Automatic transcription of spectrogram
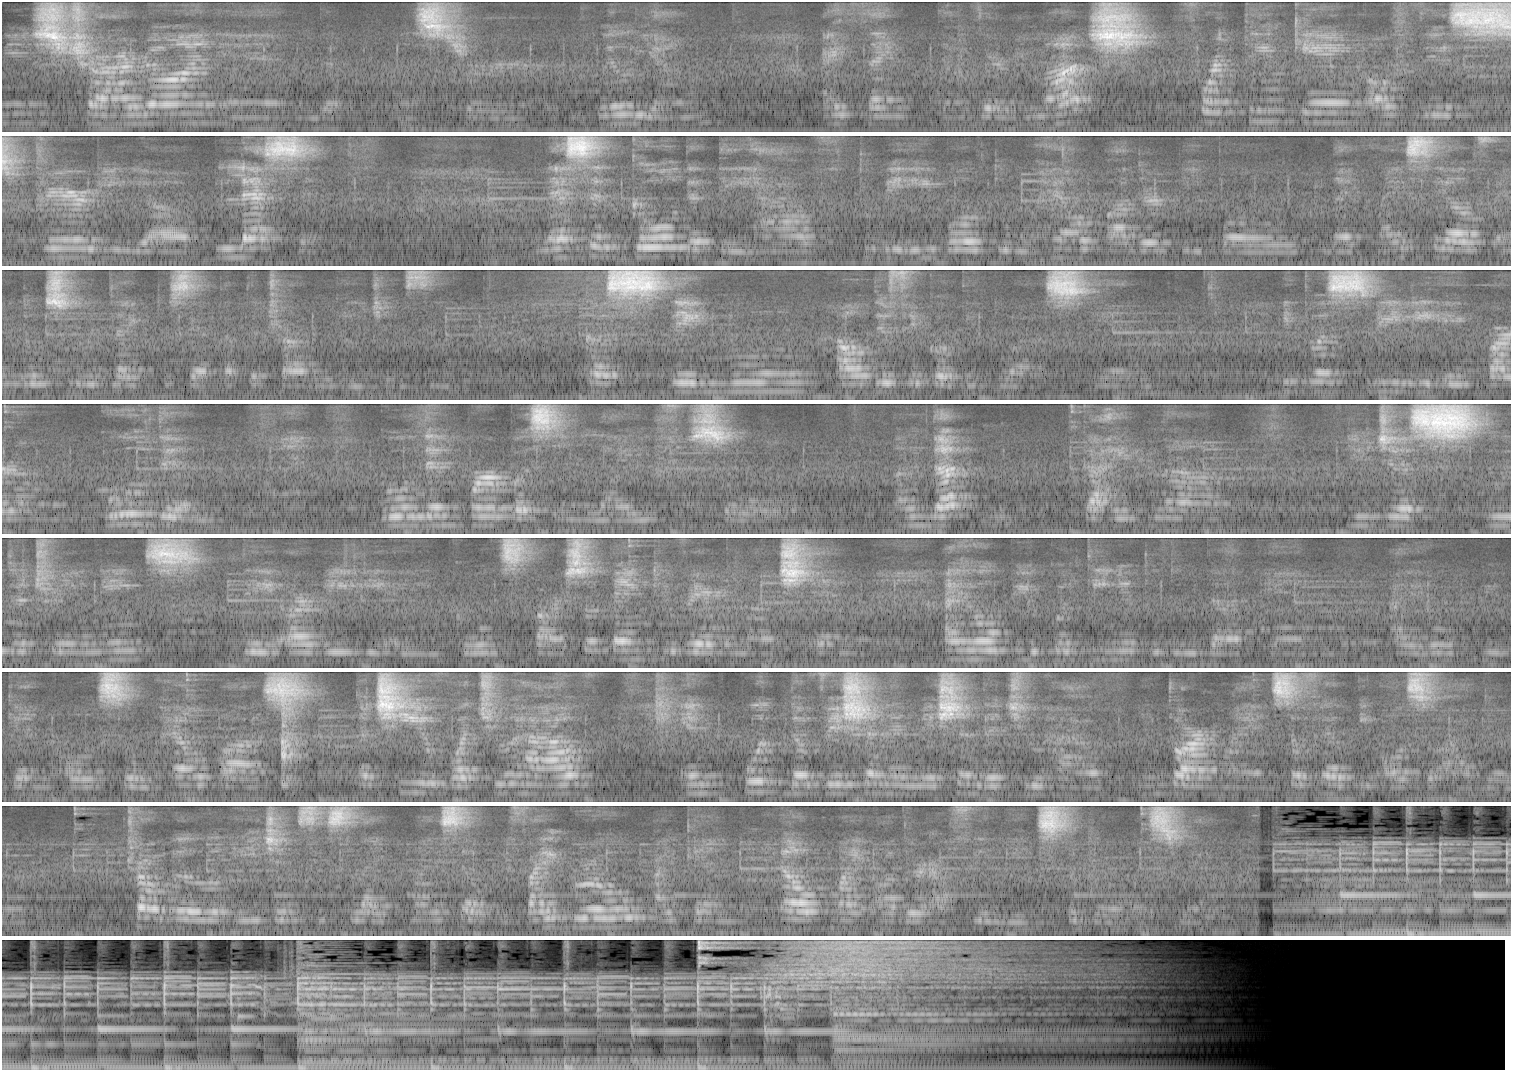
Miss Sharon and Mr. William. I thank them very much for thinking of this very uh, blessed, blessed goal that they have to be able to help other people like myself and those who would like to set up a travel agency because they knew how difficult it was and it was really a parang golden golden purpose in life so on that kahit na you just do the trainings, they are really a gold star. So thank you very much and I hope you continue to do that and I hope you can also help us achieve what you have and put the vision and mission that you have into our minds of helping also other travel agencies like myself. If I grow, I can help my other affiliates to grow as well.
